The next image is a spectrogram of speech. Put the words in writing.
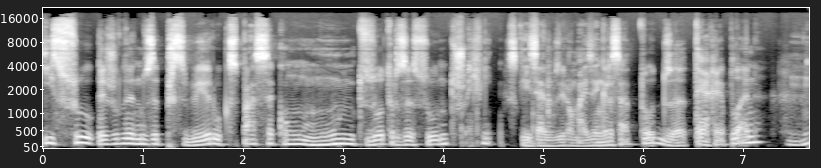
isso ajuda-nos a perceber o que se passa com muitos outros assuntos. Enfim, se quisermos ir ao mais engraçado de todos, a Terra é plana. Uhum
